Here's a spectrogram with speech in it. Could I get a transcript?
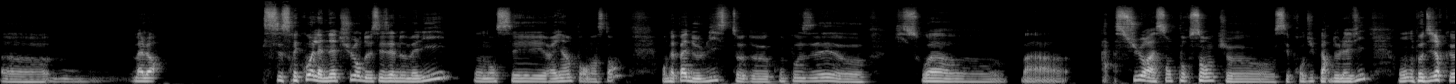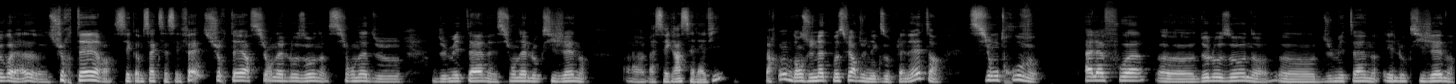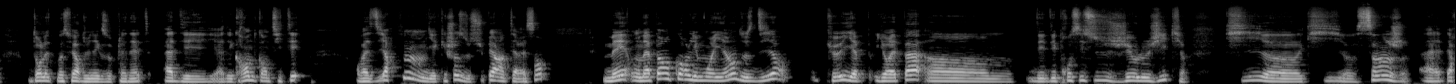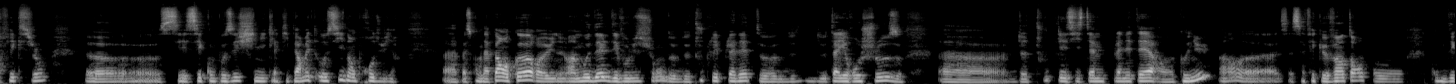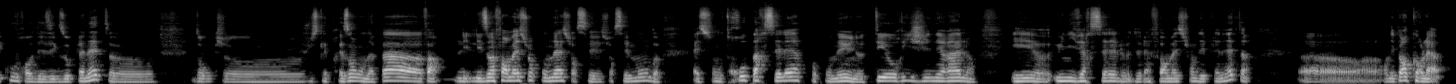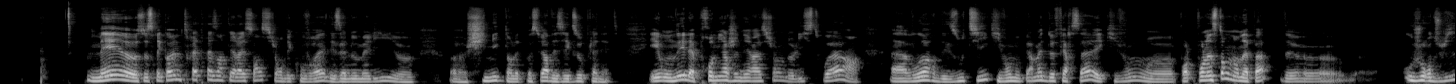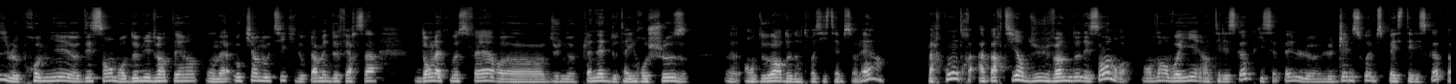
mais alors, ce serait quoi la nature de ces anomalies? On n'en sait rien pour l'instant. On n'a pas de liste de composés euh, qui soit euh, bah, à 100% que c'est produit par de la vie. On peut dire que voilà, euh, sur Terre, c'est comme ça que ça s'est fait. Sur Terre, si on a de l'ozone, si on a du méthane, si on a de l'oxygène, bah, c'est grâce à la vie. Par contre, dans une atmosphère d'une exoplanète, si on trouve à la fois de l'ozone, du méthane et de l'oxygène dans l'atmosphère d'une exoplanète à des grandes quantités, on va se dire, hmm, il y a quelque chose de super intéressant, mais on n'a pas encore les moyens de se dire qu'il n'y aurait pas des, processus géologiques qui, euh, euh, singent à la perfection euh, ces, composés chimiques là, qui permettent aussi d'en produire. Euh, parce qu'on n'a pas encore un modèle d'évolution de, toutes les planètes euh, de, taille rocheuse, euh, de tous les systèmes planétaires connus. Hein, ça, fait que 20 ans qu'on découvre des exoplanètes, donc jusqu'à présent on n'a pas, enfin les, informations qu'on a sur ces sur ces mondes, elles sont trop parcellaires pour qu'on ait une théorie générale et universelle de la formation des planètes. on n'est pas encore là. Mais euh, ce serait quand même très très intéressant si on découvrait des anomalies euh, euh, chimiques dans l'atmosphère des exoplanètes. Et on est la première génération de l'histoire à avoir des outils qui vont nous permettre de faire ça et qui vont... pour, l'instant, on n'en a pas. Aujourd'hui, le 1er décembre 2021, on n'a aucun outil qui nous permette de faire ça dans l'atmosphère d'une planète de taille rocheuse en dehors de notre système solaire. Par contre, à partir du 22 décembre, on va envoyer un télescope qui s'appelle le, James Webb Space Telescope,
